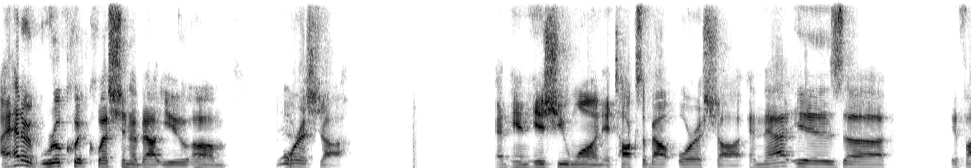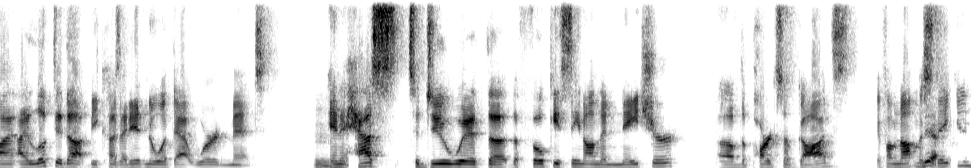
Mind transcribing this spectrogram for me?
I had a real quick question about you. Um, yeah. Orisha. And in issue one, it talks about Orisha, and that is uh, if I, I looked it up because I didn't know what that word meant, mm. and it has to do with the the focusing on the nature of the parts of gods, if I'm not mistaken. Yeah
